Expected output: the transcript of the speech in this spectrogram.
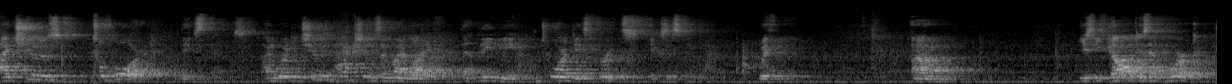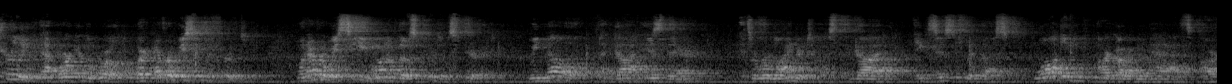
I choose toward these things. I'm going to choose actions in my life that lead me toward these fruits existing with me. Um, you see, God is at work, truly at work in the world, wherever we see the fruit. Whenever we see one of those fruit of Spirit, we know that God is there. It's a reminder to us that God exists with us, walking our garden paths, our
